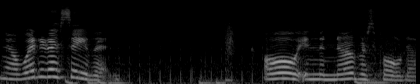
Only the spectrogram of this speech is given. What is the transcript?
Now, where did I save it? Oh, in the nervous folder.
